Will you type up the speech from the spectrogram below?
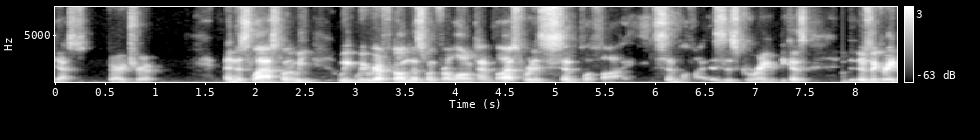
yes very true and this last one, we, we we riffed on this one for a long time. The last word is simplify. Simplify. This is great because there's a great,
